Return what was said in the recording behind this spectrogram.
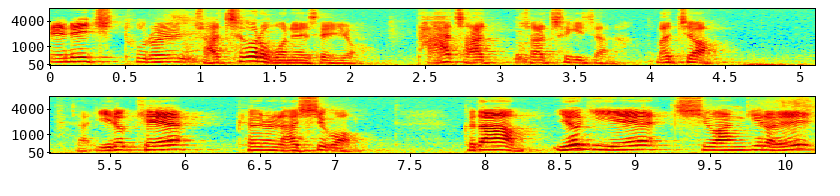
NH2를 좌측으로 보내세요. 다 좌, 좌측이잖아. 맞죠? 자, 이렇게 표현을 하시고 그 다음 여기에 치환기를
